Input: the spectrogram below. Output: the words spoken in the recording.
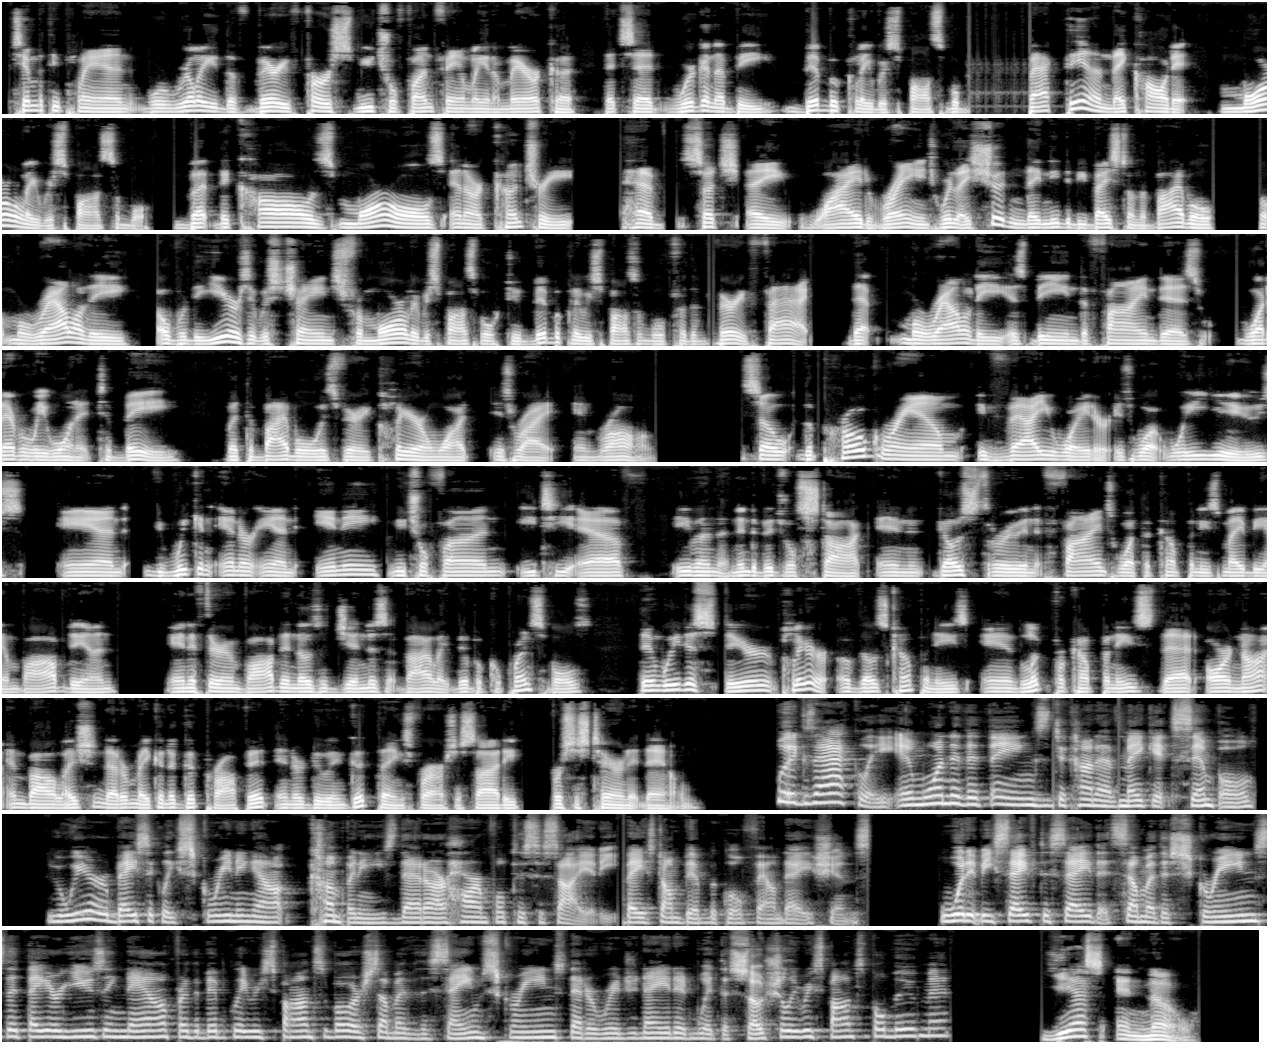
Timothy Plan were really the very first mutual fund family in America that said we're going to be biblically responsible. Back then they called it morally responsible, but because morals in our country have such a wide range where they shouldn't. They need to be based on the Bible. But morality over the years, it was changed from morally responsible to biblically responsible for the very fact that morality is being defined as whatever we want it to be. But the Bible was very clear on what is right and wrong. So the program evaluator is what we use and we can enter in any mutual fund, ETF, even an individual stock, and it goes through and it finds what the companies may be involved in. And if they're involved in those agendas that violate biblical principles, then we just steer clear of those companies and look for companies that are not in violation, that are making a good profit and are doing good things for our society versus tearing it down. Well, exactly. And one of the things to kind of make it simple we are basically screening out companies that are harmful to society based on biblical foundations. Would it be safe to say that some of the screens that they are using now for the biblically responsible are some of the same screens that originated with the socially responsible movement? Yes and no.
